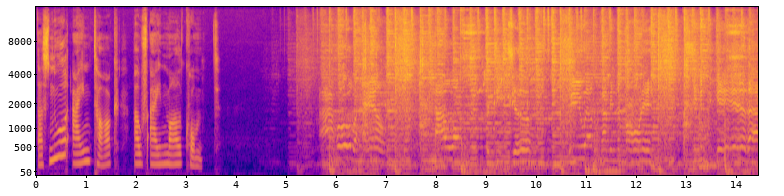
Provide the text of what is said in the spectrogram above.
dass nur ein Tag auf einmal kommt. I hold a hand, I walk with the teacher. Morning, singing together.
